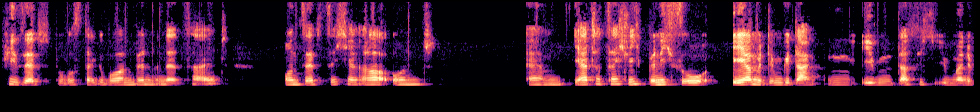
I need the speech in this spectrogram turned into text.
viel selbstbewusster geworden bin in der Zeit und selbstsicherer. Und ähm, ja, tatsächlich bin ich so eher mit dem Gedanken eben, dass ich eben meine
